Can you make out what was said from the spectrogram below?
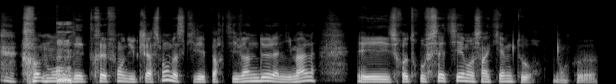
remonte des tréfonds du classement parce qu'il est parti 22 l'animal et il se retrouve septième au cinquième tour. Donc euh,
